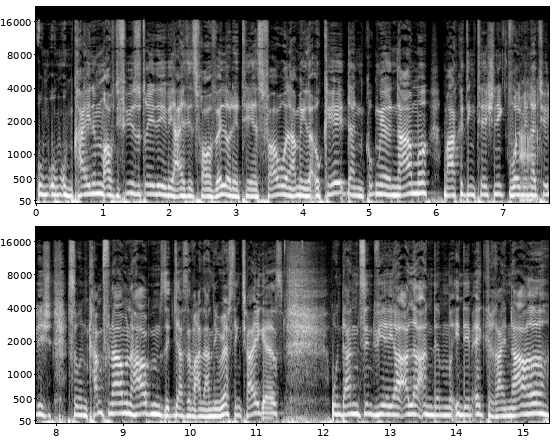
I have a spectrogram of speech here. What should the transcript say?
um, um, um keinem auf die Füße zu treten, wie heißt jetzt VfL oder TSV, und haben wir gesagt, okay, dann gucken wir Name, Marketingtechnik, wollen wir natürlich so einen Kampfnamen haben, das waren dann die Wrestling Tigers, und dann sind wir ja alle an dem, in dem Eck rein nahe,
